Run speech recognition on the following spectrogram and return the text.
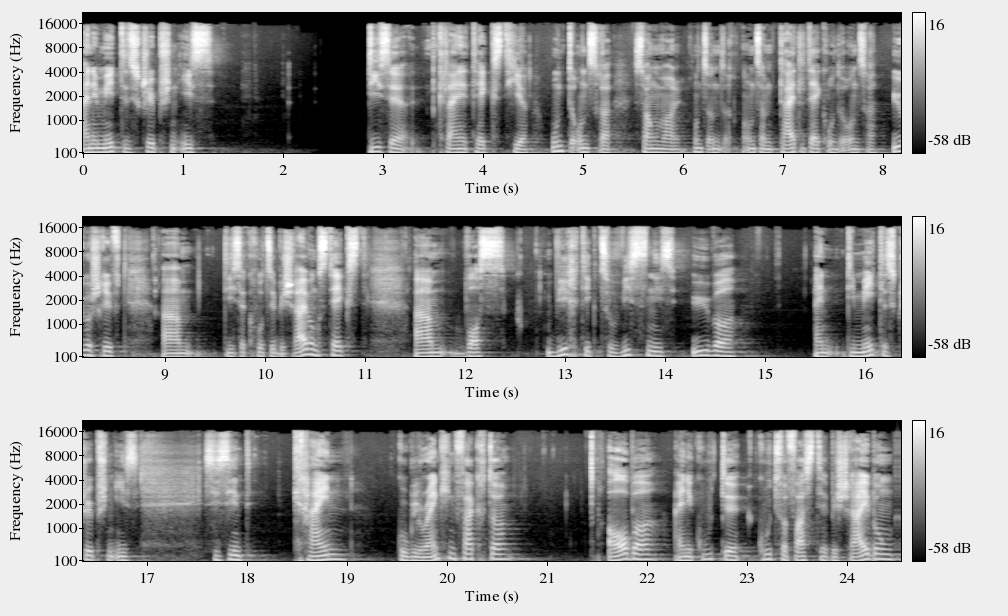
eine Meta-Description ist dieser kleine Text hier unter unserer, sagen wir mal, unser, unserem Title Tag, unter unserer Überschrift, ähm, dieser kurze Beschreibungstext. Ähm, was wichtig zu wissen ist über ein, die Meta-Description ist, Sie sind kein Google Ranking Faktor, aber eine gute, gut verfasste Beschreibung,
